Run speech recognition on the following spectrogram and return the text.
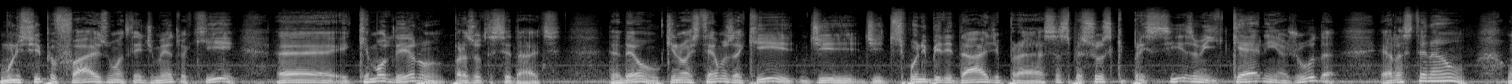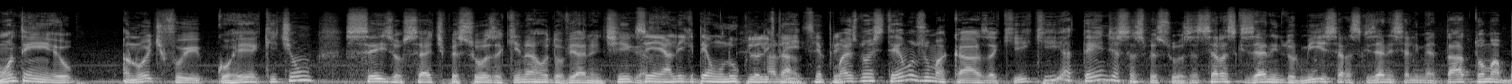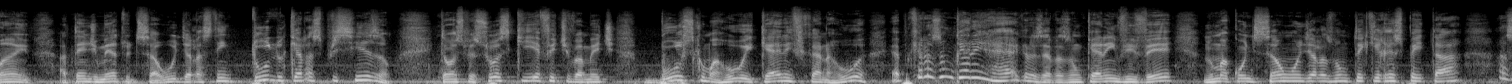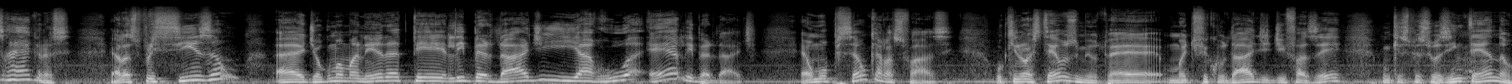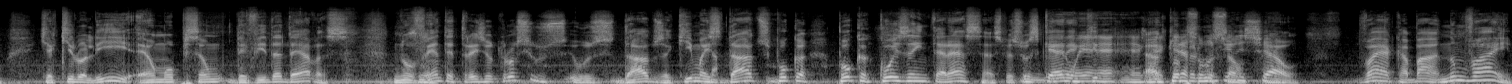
O município faz um atendimento aqui é, que é modelo para as outras cidades. Entendeu? O que nós temos aqui de, de disponibilidade para essas pessoas que precisam e querem ajuda, elas terão. Ontem eu à noite fui correr aqui, tinham seis ou sete pessoas aqui na rodoviária antiga. Sim, é ali que tem um núcleo ali, ali que tá sempre. Mas nós temos uma casa aqui que atende essas pessoas. Se elas quiserem dormir, se elas quiserem se alimentar, tomar banho, atendimento de saúde, elas têm tudo que elas precisam. Então as pessoas que efetivamente buscam uma rua e querem ficar na rua, é porque elas não querem regras, elas não querem viver numa condição onde elas vão ter que respeitar as regras. Elas precisam, é, de alguma maneira, ter liberdade e a rua é a liberdade. É uma opção que elas fazem. O que nós temos, Milton, é uma dificuldade de fazer com que as pessoas entendam que aquilo ali é uma opção devida delas. 93, Sim. eu trouxe os, os, dados aqui, mas Não. dados pouca, pouca coisa interessa. As pessoas querem Não, é, é, é, a tua pergunta solução. inicial. É. Vai acabar? Não vai.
